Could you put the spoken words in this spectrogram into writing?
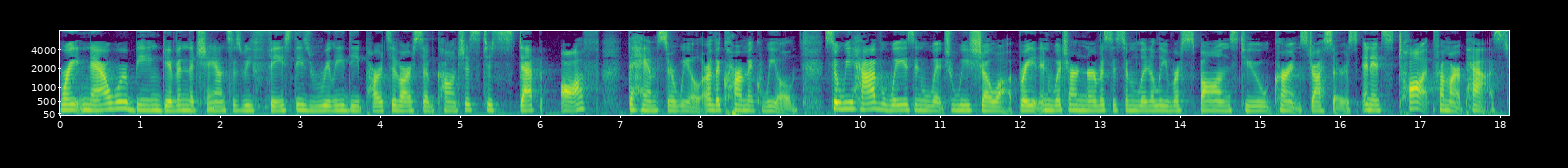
right now we're being given the chance as we face these really deep parts of our subconscious to step off the hamster wheel or the karmic wheel. So we have ways in which we show up, right? In which our nervous system literally responds to current stressors and it's taught from our past.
